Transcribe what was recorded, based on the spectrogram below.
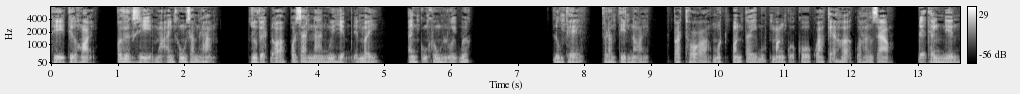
Thì tự hỏi, có việc gì mà anh không dám làm? Dù việc đó có gian nan nguy hiểm đến mấy, anh cũng không lùi bước. Đúng thế, Valentine nói, và thò một ngón tay búp măng của cô qua kẽ hở của hàng rào, để thanh niên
